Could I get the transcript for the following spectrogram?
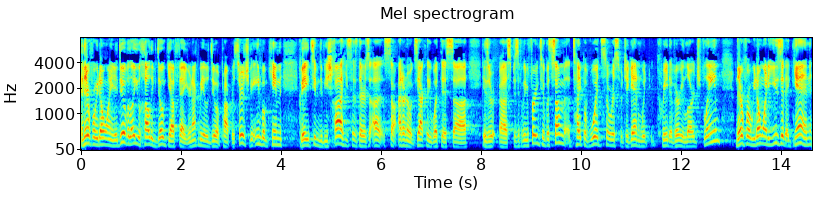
and therefore we don't want you to do it. You're not going to be able to do a proper search. He says there's, uh, so, I don't know exactly what what this uh, is uh, specifically referring to, but some type of wood source, which again would create a very large flame. Therefore, we don't want to use it again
